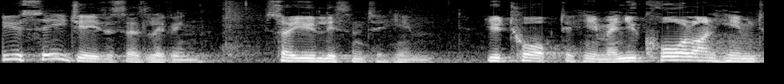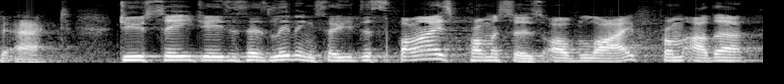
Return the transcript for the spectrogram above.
Do you see Jesus as living? So you listen to Him, you talk to Him, and you call on Him to act. Do you see Jesus as living? So you despise promises of life from other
